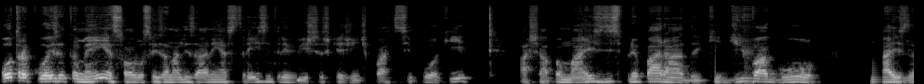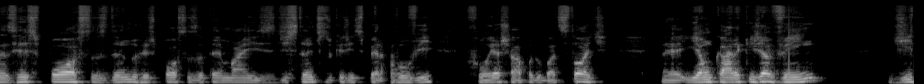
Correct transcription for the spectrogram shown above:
Outra coisa também é só vocês analisarem as três entrevistas que a gente participou aqui, a chapa mais despreparada, que divagou mais nas respostas, dando respostas até mais distantes do que a gente esperava ouvir, foi a chapa do Batistotti. Né? E é um cara que já vem de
